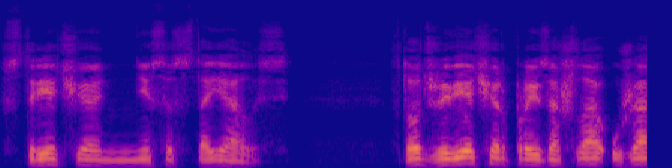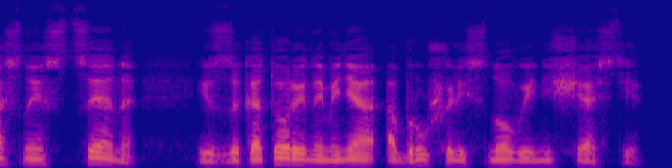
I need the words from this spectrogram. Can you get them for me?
Встреча не состоялась. В тот же вечер произошла ужасная сцена, из-за которой на меня обрушились новые несчастья.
